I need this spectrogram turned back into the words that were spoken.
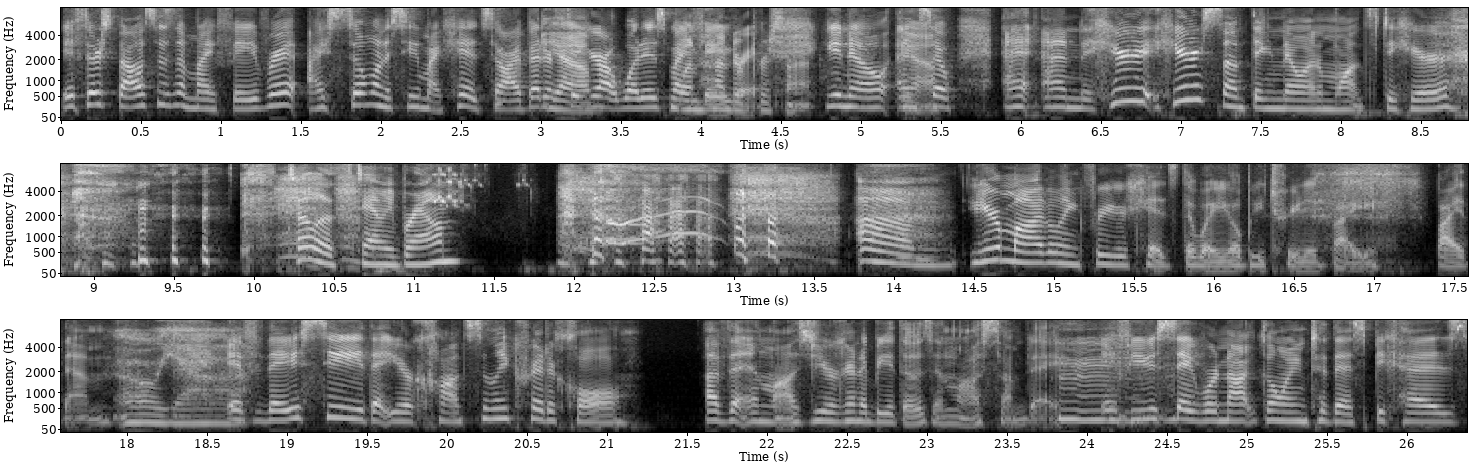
if their spouse isn't my favorite, I still want to see my kids. So I better Yeah. figure out what is my 100%. favorite. You know, and Yeah. so and, and here here's something no one wants to hear. Tell us, Tammy Brown. Um, you're modeling for your kids the way you'll be treated by by them. Oh yeah. If they see that you're constantly critical of the in-laws, you're going to be those in-laws someday. Mm. If you say we're not going to this because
